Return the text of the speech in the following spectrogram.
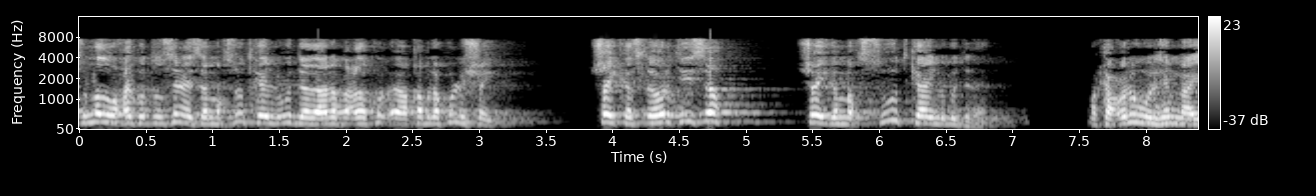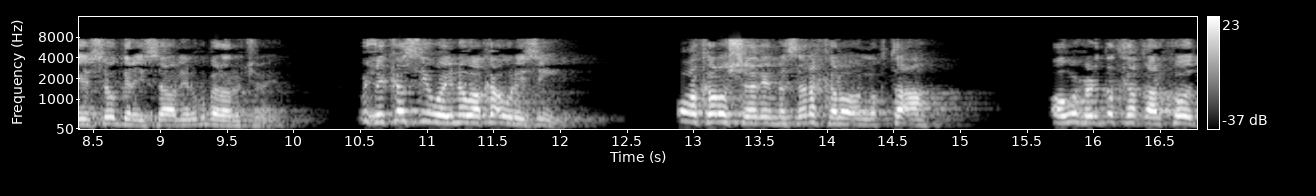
sunnadu waxay ku tusinaysaa maqsuudka in lagu dadaalo qabla kulli shay. Shay kasta hortiisa shayga maqsuudka in lagu dadaalo. Marka culuwulhimma ayay soo gelaysaa laynagu baraarujinaya wixii ka sii weyna waa ka awlaysan yihi wuxuu kaloo sheegay masale kale oo nugto ah oo wuxuu yidhi dadka qaarkood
